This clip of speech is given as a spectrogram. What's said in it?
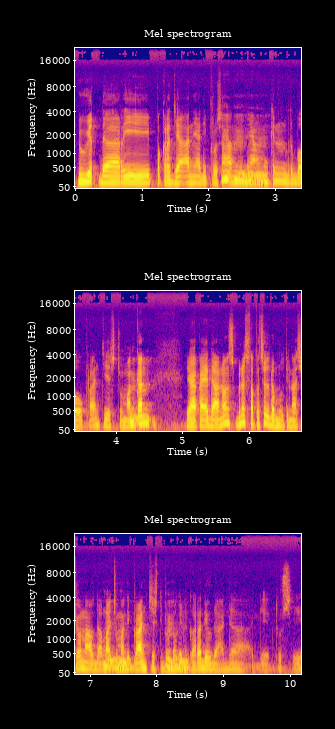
duit dari pekerjaannya di perusahaan Mm-mm. yang mungkin berbau Prancis. Cuman kan ya kayak Danone sebenarnya statusnya udah multinasional, udah nggak cuma di Prancis di berbagai negara dia udah ada gitu sih.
